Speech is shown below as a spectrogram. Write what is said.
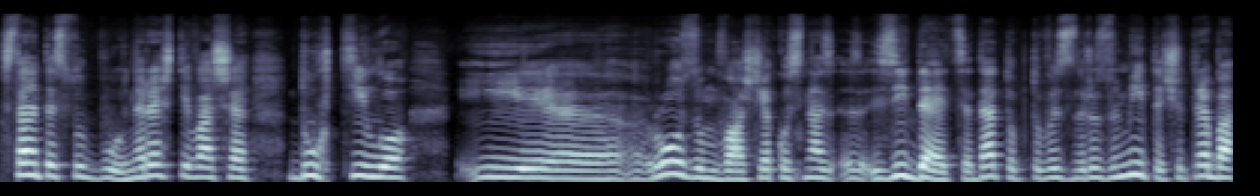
Встанете з собою. Нарешті ваше дух, тіло і е, розум ваш якось зійдеться. Да? Тобто ви зрозумієте, що треба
